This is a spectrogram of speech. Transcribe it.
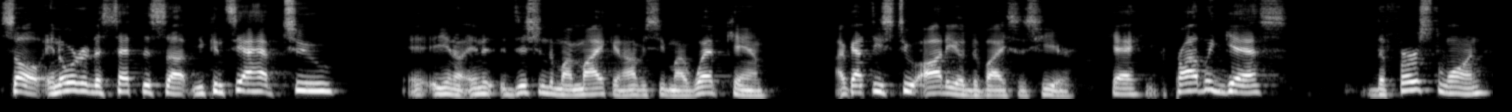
so in order to set this up, you can see I have two, you know, in addition to my mic and obviously my webcam, I've got these two audio devices here. Okay, you could probably guess the first one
